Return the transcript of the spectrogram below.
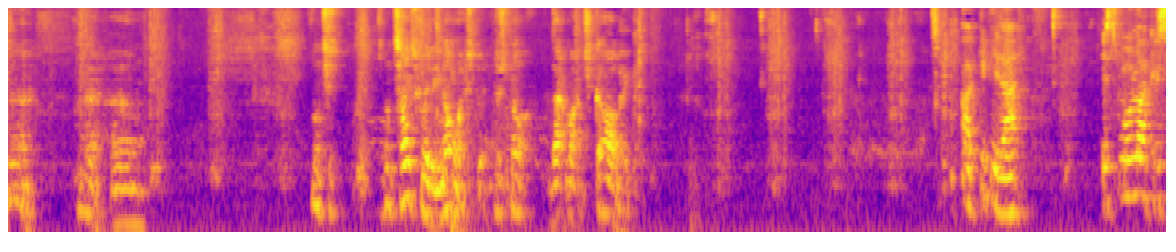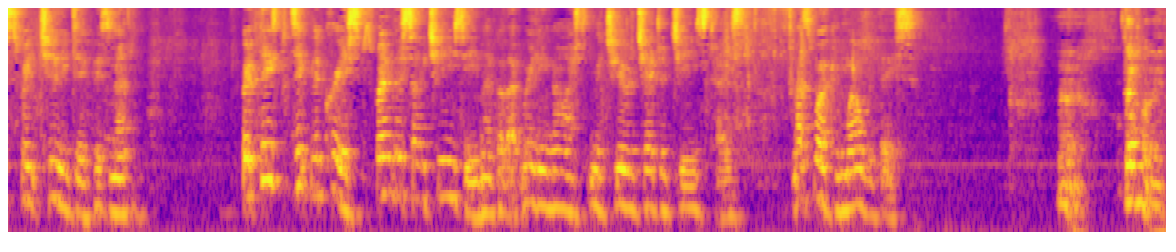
Yeah, yeah. Um, it, just, it tastes really nice, but just not that much garlic. I'll give you that. It's more like a sweet chili dip, isn't it? But these particular crisps, where they're so cheesy and they've got that really nice mature cheddar cheese taste, that's working well with this. Yeah, definitely.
